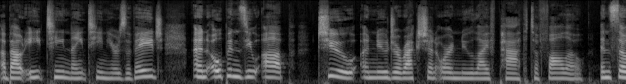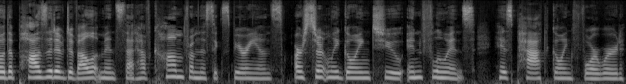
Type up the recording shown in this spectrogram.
about 18, 19 years of age, and opens you up to a new direction or a new life path to follow. And so the positive developments that have come from this experience are certainly going to influence his path going forward,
